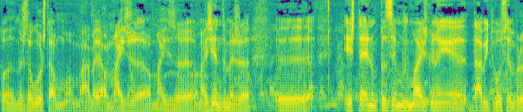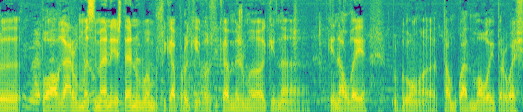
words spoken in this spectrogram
quando no mês de agosto há, há, há mais, há mais, uh, mais gente, mas este ano pensemos mais, que nem de hábito vou sempre para o Algarve uma semana, este ano vamos ficar por aqui, vamos ficar mesmo aqui na, aqui na aldeia, porque bom, está um bocado mal aí para baixo.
